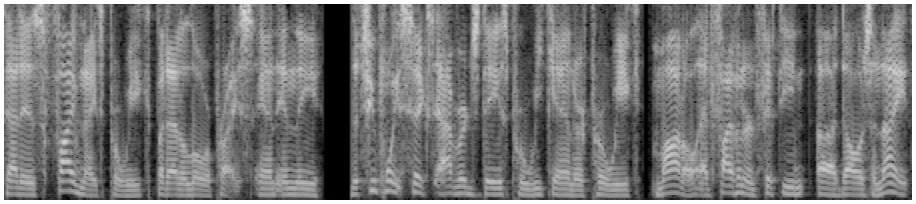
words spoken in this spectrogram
that is five nights per week, but at a lower price. And in the the 2.6 average days per weekend or per week model at $550 uh, a night,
